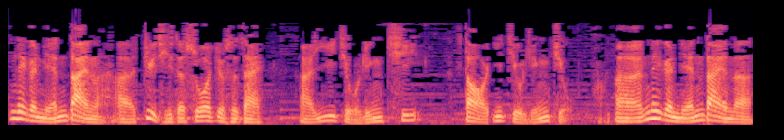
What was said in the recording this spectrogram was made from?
那个年代呢，呃，具体的说，就是在啊一九零七到一九零九，呃，那个年代呢，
